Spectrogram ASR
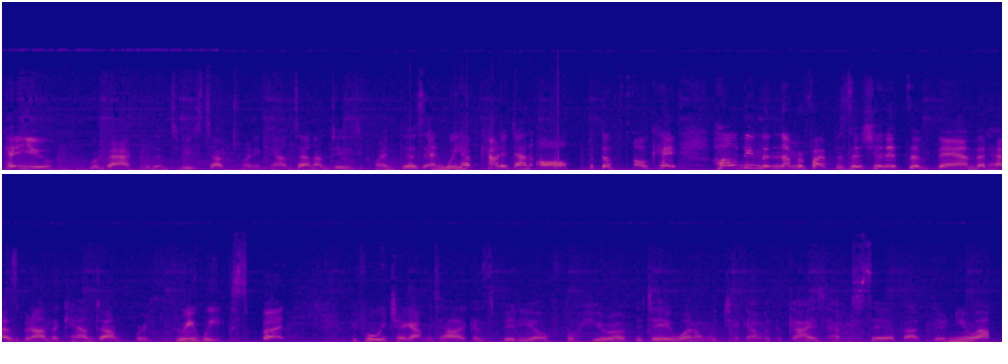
Hey you, we're back with MTV's Top 20 Countdown. I'm Daisy Fuentes, and we have counted down all but the, okay, holding the number five position, it's a band that has been on the countdown for three weeks. But before we check out Metallica's video for Hero of the Day, why don't we check out what the guys have to say about their new album.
